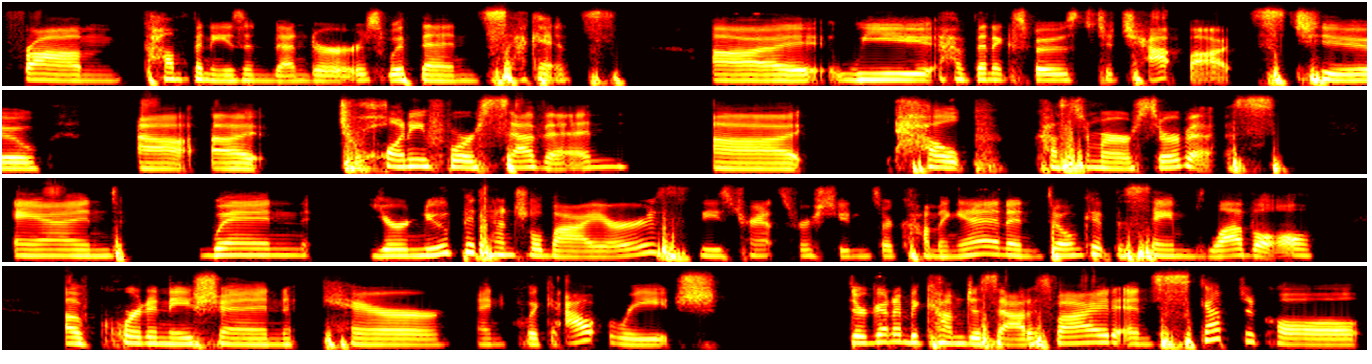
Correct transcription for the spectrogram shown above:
from companies and vendors within seconds. Uh, we have been exposed to chatbots, to uh, 24 7 uh, help customer service. And when your new potential buyers, these transfer students are coming in and don't get the same level of coordination, care, and quick outreach, they're going to become dissatisfied and skeptical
